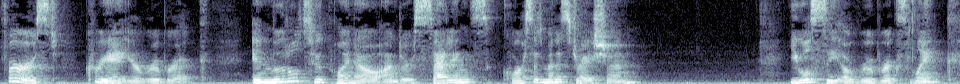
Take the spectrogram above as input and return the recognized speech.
First, create your rubric. In Moodle 2.0 under Settings, Course Administration, you will see a rubrics link.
